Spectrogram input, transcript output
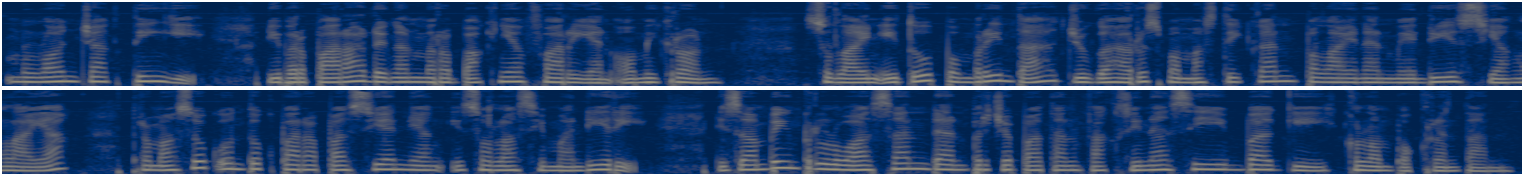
melonjak tinggi, diperparah dengan merebaknya varian Omikron. Selain itu, pemerintah juga harus memastikan pelayanan medis yang layak, termasuk untuk para pasien yang isolasi mandiri, di samping perluasan dan percepatan vaksinasi bagi kelompok rentan.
